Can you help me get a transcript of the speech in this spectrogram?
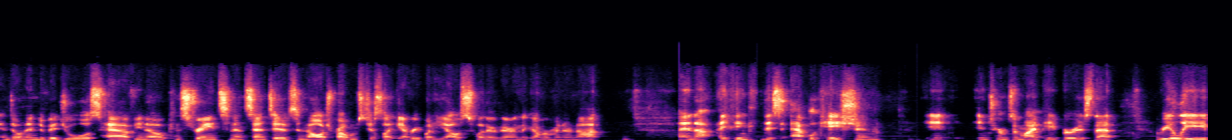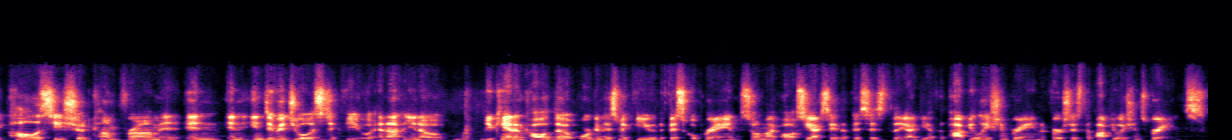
And don't individuals have, you know, constraints and incentives and knowledge problems just like everybody else, whether they're in the government or not? And I think this application in, in terms of my paper is that really policy should come from an, an, individualistic view. And I, you know buchanan called the organismic view the fiscal brain. So in my policy i say that this is the idea of the population brain versus the population's brains.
